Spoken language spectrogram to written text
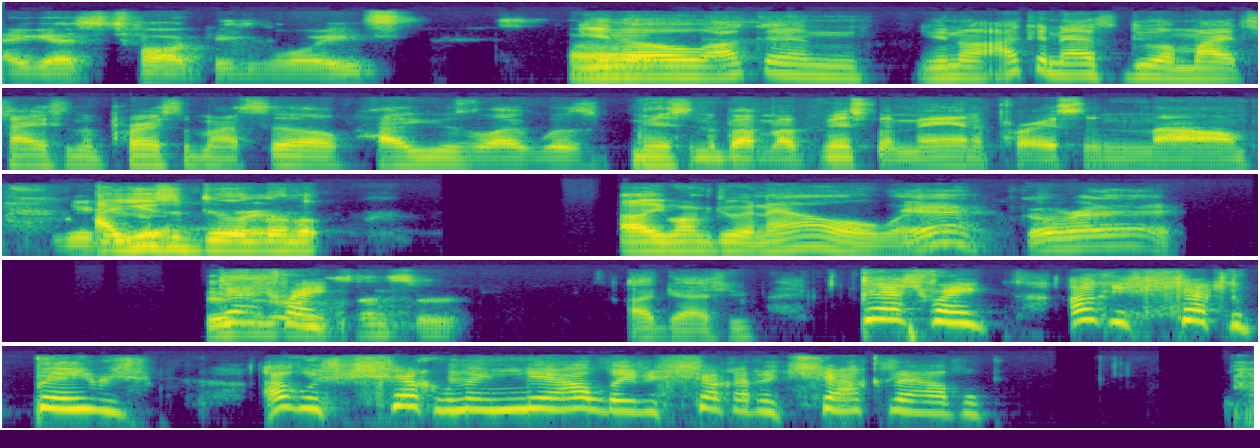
I guess, talking voice. You um, know, I can, you know, I can actually do a Mike Tyson impression myself. How you like was mentioned about my Vince McMahon impression. Um, I used to do a little. Oh, uh, you want me to do it now or what? Yeah, go right ahead. This That's right. Uncensored. I got you. That's right. I can suck the baby. I was sucking the now later, suck out a chocolate apple.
